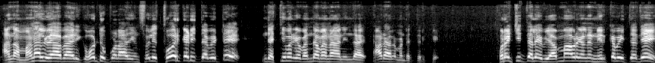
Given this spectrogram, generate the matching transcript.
அந்த மணல் வியாபாரிக்கு ஓட்டு போடாதீங்கன்னு சொல்லி தோற்கடித்த விட்டு இந்த திமுக வந்தவன் நான் இந்த நாடாளுமன்றத்திற்கு. புரட்சித் தலைவி அம்மா அவர்களை நிற்க வைத்ததே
